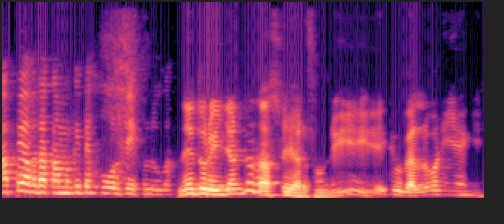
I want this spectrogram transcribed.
ਆਪੇ ਆਪਦਾ ਕੰਮ ਕਿਤੇ ਹੋਰ ਦੇਖ ਲੂਗਾ ਨਹੀਂ ਤੂੰ ਰੀਜ਼ਨ ਤਾਂ ਦੱਸ ਯਾਰ ਸੁਣੀ ਇਹ ਕੋਈ ਗੱਲ ਬਣੀ ਹੈਗੀ?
